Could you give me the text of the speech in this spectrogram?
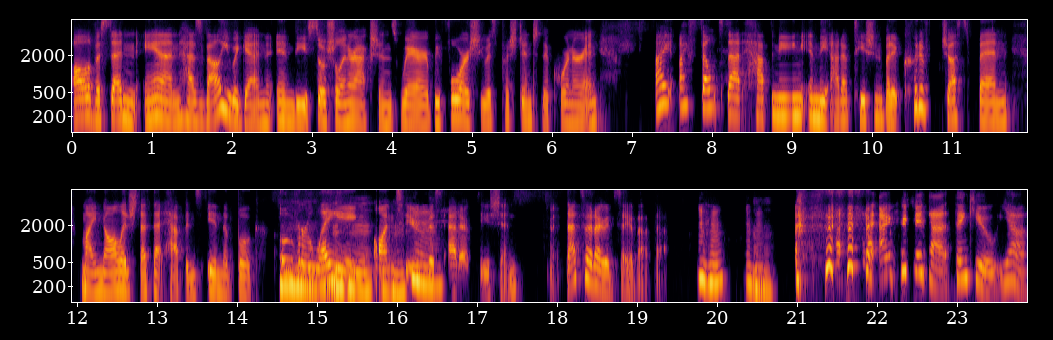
all of a sudden Anne has value again in the social interactions where before she was pushed into the corner. And I, I felt that happening in the adaptation, but it could have just been my knowledge that that happens in the book Mhm, overlaying mhm, onto mhm. this adaptation. That's what I would say about that. Mhm. Mhm. Mhm. I, I appreciate that. Thank you. Yeah.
